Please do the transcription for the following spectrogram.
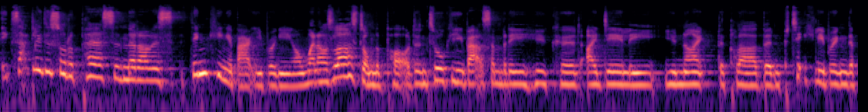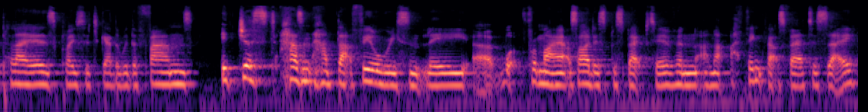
Exactly the sort of person that I was thinking about you bringing on when I was last on the pod and talking about somebody who could ideally unite the club and particularly bring the players closer together with the fans it just hasn't had that feel recently uh, from my outsider's perspective, and, and I think that's fair to say.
